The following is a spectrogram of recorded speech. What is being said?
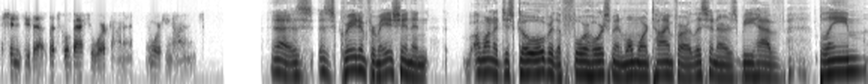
I shouldn't do that. Let's go back to work on it, working on it." Yeah, it's it's great information and I want to just go over the four horsemen one more time for our listeners. We have blame,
